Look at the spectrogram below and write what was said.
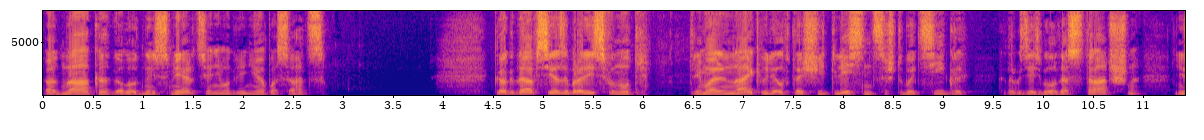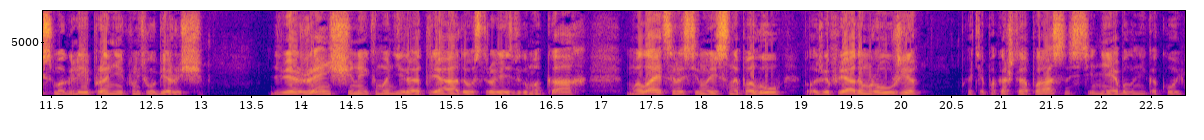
однако голодной смерти они могли не опасаться. Когда все забрались внутрь, Тремаль Найк велел втащить лестницы, чтобы тигры, которых здесь было достаточно, не смогли проникнуть в убежище. Две женщины и командиры отряда устроились в гамаках, малайцы растянулись на полу, положив рядом ружья, хотя пока что опасности не было никакой.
